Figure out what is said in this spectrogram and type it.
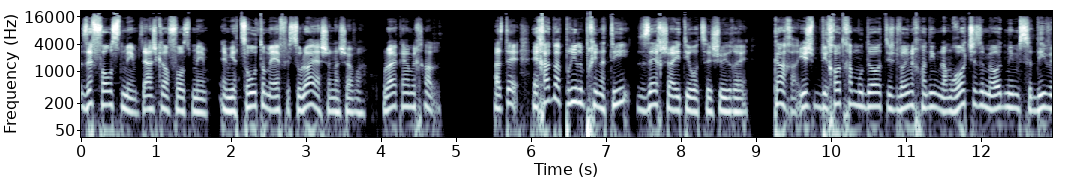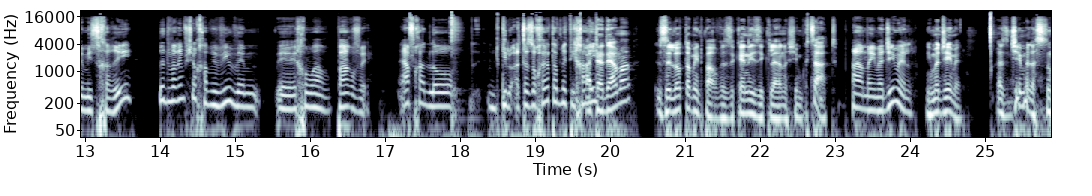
זה פורסט מים, זה אשכרה פורסט מים. הם יצרו אותו מאפס, הוא לא היה שנה שעברה, הוא לא היה קיים בכלל. אז תראה, 1 באפריל מבחינתי, זה איך שהייתי רוצה שהוא ייראה. ככה, יש בדיחות חמודות, יש דברים נחמדים, למרות שזה מאוד ממסדי ומסחרי, זה דברים שחביבים והם, אה, איך אומר, פרווה. אף אחד לא, כאילו, אתה זוכר את המתיחה ההיא? אתה יודע מה? זה לא תמיד פרווה, זה כן הזיק לאנשים קצת, אה, מה עם הג'ימל? עם הג'ימל. אז ג'ימל עשו,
